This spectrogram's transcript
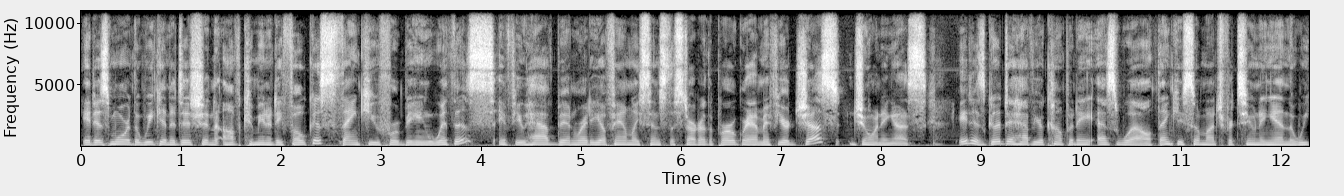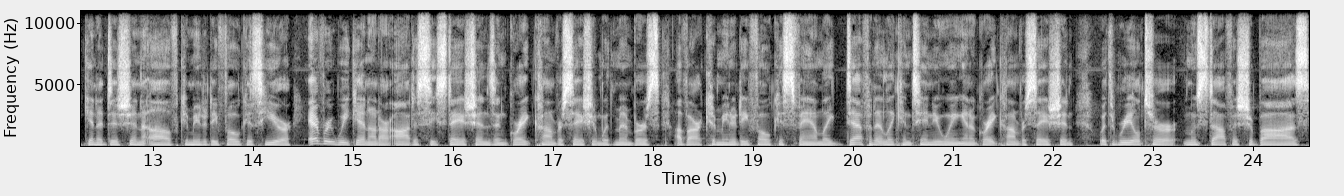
It is more the weekend edition of Community Focus. Thank you for being with us. If you have been radio family since the start of the program, if you're just joining us, it is good to have your company as well. Thank you so much for tuning in. The weekend edition of Community Focus here every weekend on our Audacy stations and great conversation with members of our Community Focus family. Definitely continuing in a great conversation with realtor Mustafa Shabazz.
